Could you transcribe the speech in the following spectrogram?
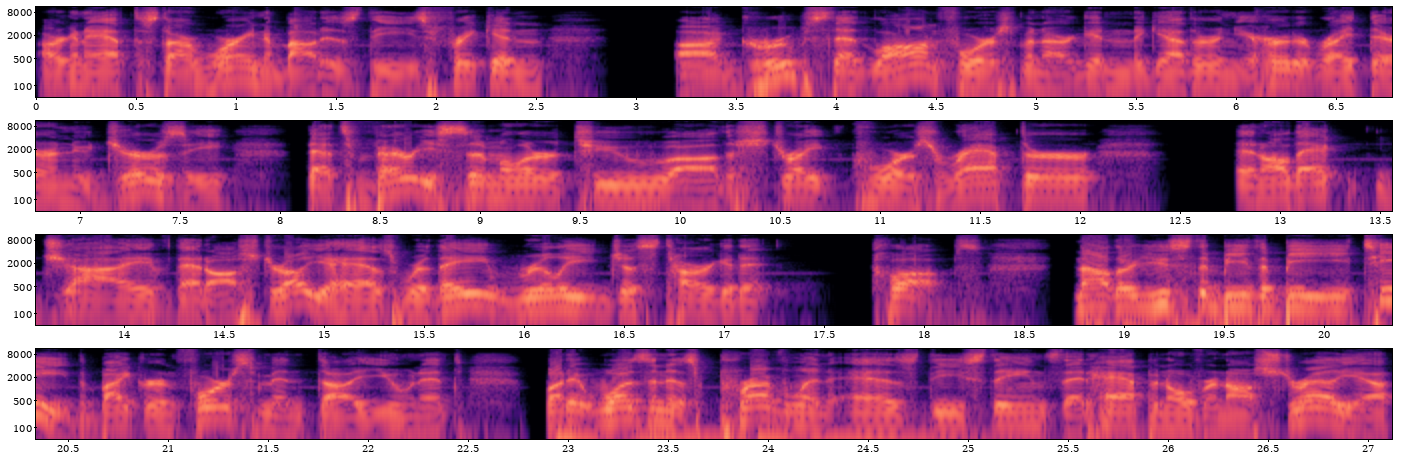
are going to have to start worrying about is these freaking uh, groups that law enforcement are getting together. And you heard it right there in New Jersey. That's very similar to uh, the Strike Force Raptor and all that jive that Australia has, where they really just targeted clubs. Now, there used to be the BET, the Biker Enforcement uh, Unit, but it wasn't as prevalent as these things that happen over in Australia.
